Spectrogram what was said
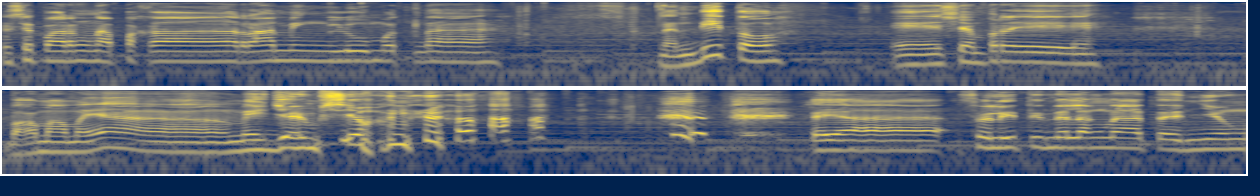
Kasi parang napakaraming lumot na nandito. Eh, syempre, baka mamaya may germs yun. Kaya sulitin na lang natin yung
